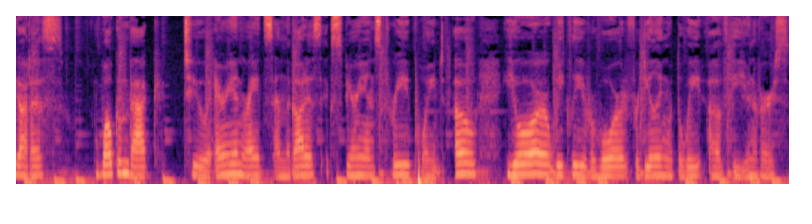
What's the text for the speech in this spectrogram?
Goddess. Welcome back to Eirian Writes and the Goddess Experience 3.0, your weekly reward for dealing with the weight of the universe.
